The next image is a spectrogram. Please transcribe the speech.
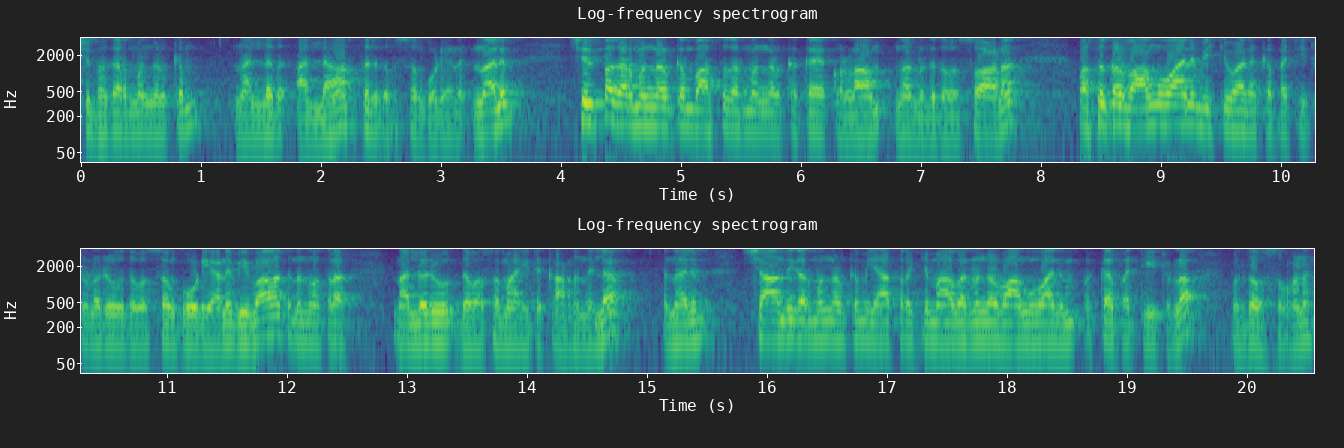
ശുഭകർമ്മങ്ങൾക്കും നല്ലത് അല്ലാത്തൊരു ദിവസം കൂടിയാണ്. എന്നാലും ശില്പകർമ്മങ്ങൾക്കും വാസ്തുകർമ്മങ്ങൾക്കൊക്കെ കൊള്ളാം നല്ലൊരു ദിവസമാണ്. വസ്തുക്കൾ വാങ്ങുവാനും വിൽക്കുവാനൊക്കെ പറ്റിയിട്ടുള്ളൊരു ദിവസം കൂടിയാണ്. വിവാഹത്തിനൊന്നും അത്ര നല്ലൊരു ദിവസമായിട്ട് കാണുന്നില്ല. എന്നാലും ശാന്തി കർമ്മങ്ങൾക്കും യാത്രയ്ക്കും ആഭരണങ്ങൾ വാങ്ങുവാനും ഒക്കെ പറ്റിയിട്ടുള്ള ഒരു ദിവസമാണ്.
